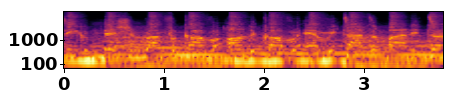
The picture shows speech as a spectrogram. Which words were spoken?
secret mission. Run for cover, undercover. Every time somebody turns the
